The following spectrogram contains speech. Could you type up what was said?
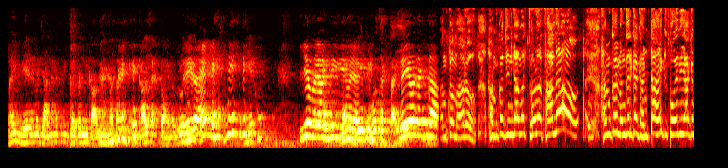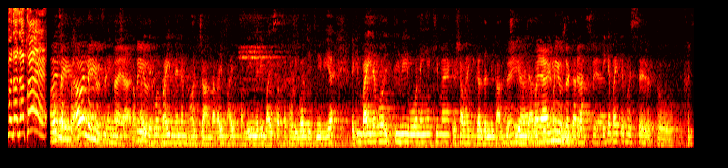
भाई मेरे में जाने में तेरी गर्दन निकाल दूँ? पता निकाल सकता हूँ मैं ब्रो देखूँ? ये मज़ाक नहीं ये मज़ाक ये भी हो सकता है। नहीं हो सकता। हमको मारो हमको ज़िंदा मत छोड़ो सालो। हम कोई मंदिर का घंटा है कि कोई भी आके बजा जाता है? हो नहीं है। अब नहीं हो सकता यार नहीं देखो भाई मैंने बहुत जान लगाई। भाई भले ही मेरी बाइसेप है थोड़ी बहुत जितनी भी है लेकिन भाई देखो इतनी भी वो नहीं है कि मैं कृष्णा भाई की गर्दन निकाल दूँ नहीं इसलिए मैं ज़्यादा नहीं हो सकता। ठीक है भाई देखो इससे तो फिर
